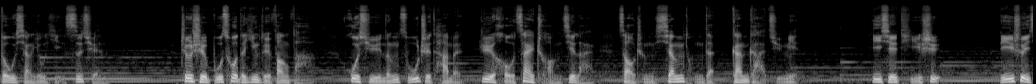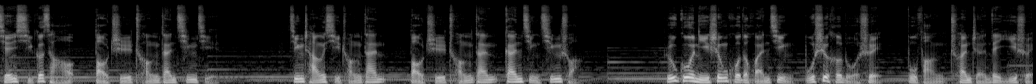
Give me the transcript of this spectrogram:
都享有隐私权，这是不错的应对方法，或许能阻止他们日后再闯进来，造成相同的尴尬局面。一些提示：临睡前洗个澡，保持床单清洁，经常洗床单，保持床单干净清爽。如果你生活的环境不适合裸睡，不妨穿着内衣睡，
